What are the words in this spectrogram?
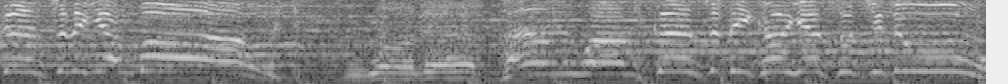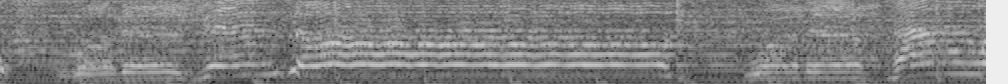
更深的仰望。我的盼望更深的靠耶稣基督，我的源头，我的盼望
